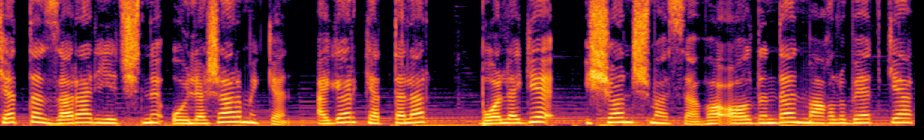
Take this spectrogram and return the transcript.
katta zarar yetishni o'ylasharmikan? Agar kattalar bolaga ishonishmasa va oldindan mag'lubiyatga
